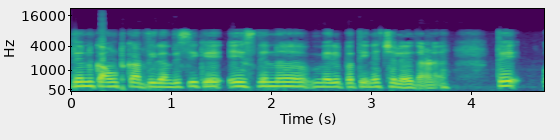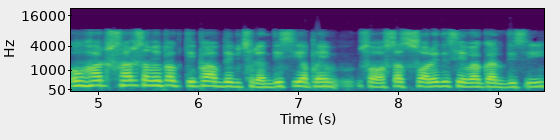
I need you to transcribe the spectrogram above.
ਦਿਨ ਕਾਊਂਟ ਕਰਦੀ ਰਹਿੰਦੀ ਸੀ ਕਿ ਇਸ ਦਿਨ ਮੇਰੇ ਪਤੀ ਨੇ ਚਲੇ ਜਾਣਾ ਤੇ ਉਹ ਹਰ ਹਰ ਸਮੇਂ ਭਗਤੀ ਭਾਵ ਦੇ ਵਿੱਚ ਰਹਿੰਦੀ ਸੀ, ਆਪਣੇ ਸੱਸ ਸਹੁਰੇ ਦੀ ਸੇਵਾ ਕਰਦੀ ਸੀ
